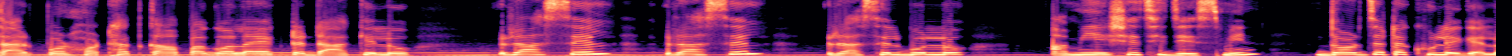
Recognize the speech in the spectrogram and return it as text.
তারপর হঠাৎ কাঁপা গলায় একটা ডাক এলো, রাসেল রাসেল। রাসেল বলল, আমি এসেছি জেসমিন। দরজাটা খুলে গেল।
